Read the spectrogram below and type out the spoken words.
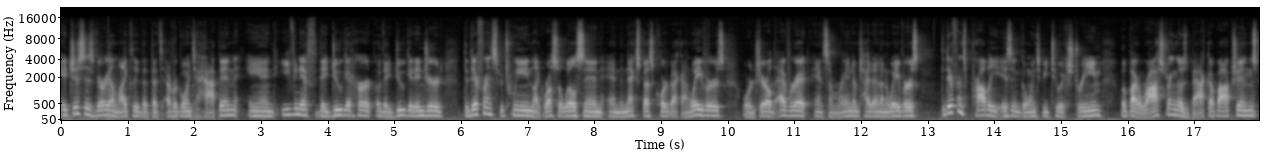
It just is very unlikely that that's ever going to happen. And even if they do get hurt or they do get injured, the difference between like Russell Wilson and the next best quarterback on waivers or Gerald Everett and some random tight end on waivers, the difference probably isn't going to be too extreme. But by rostering those backup options,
